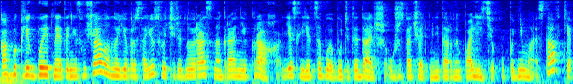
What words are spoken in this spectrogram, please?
Как бы кликбейт на это не звучало, но Евросоюз в очередной раз на грани краха. Если ЕЦБ будет и дальше ужесточать монетарную политику, поднимая ставки,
